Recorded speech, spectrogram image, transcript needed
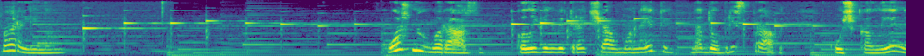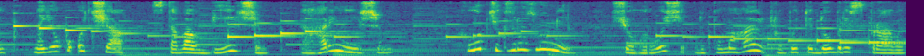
тваринам. Кожного разу, коли він витрачав монети на добрі справи, кущ калини на його очах ставав більшим та гарнішим. Хлопчик зрозумів, що гроші допомагають робити добрі справи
